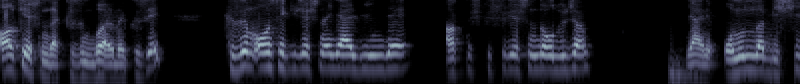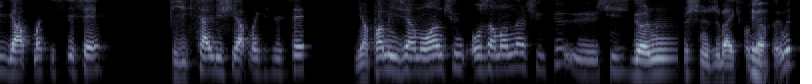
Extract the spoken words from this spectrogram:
6 yaşında kızım bu arada Kuzey. Kızım 18 yaşına geldiğinde 60 küsür yaşında olacağım. Yani onunla bir şey yapmak istese, fiziksel bir şey yapmak istese yapamayacağım o an çünkü o zamanlar çünkü e, siz görmüşsünüzdür belki fotoğraflarımı. Evet.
